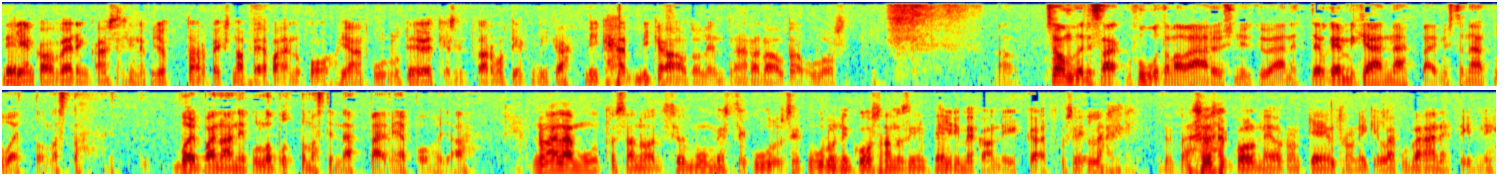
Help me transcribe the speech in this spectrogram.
neljän kaverin kanssa siinä, kun joku tarpeeksi napea painut pohjaan, kuuluu tööt ja sitten arvotin, että mikä, mikä, mikä auto lentää radalta ulos. No, se on muuten huutava vääryys nykyään, ettei oikein mikään näppäimistä nämä tuet tuollaista. Voi painaa niin kuin loputtomasti näppäimiä pohjaa. No älä muuta sanoa, että se mun mielestä se kuuluu, se kuuluu niin osana siihen pelimekaniikkaan, että kun siellä kolme euron Keutronikilla kun väännettiin, niin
